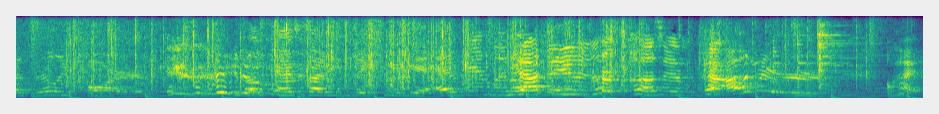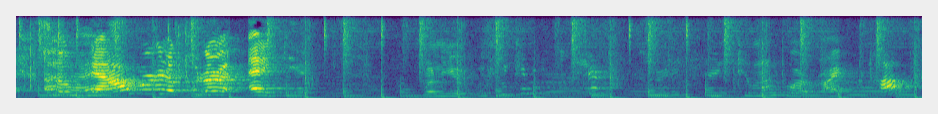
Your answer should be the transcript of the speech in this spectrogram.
it's really hard. okay, everybody, make sure we get every little We have to use our cousin powder. Okay, so Alright. now we're gonna put our egg in. Wanna do it with me, Kimmy? Sure. Ready? Three, two, one. Pour it right on top.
